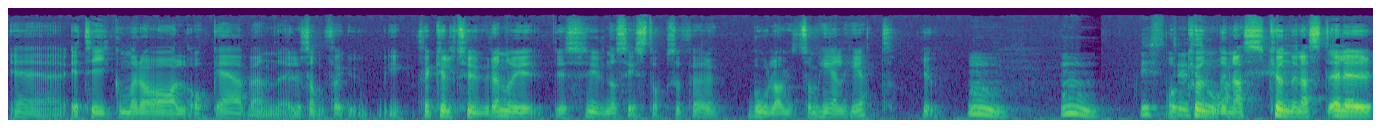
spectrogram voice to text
eh, etik och moral och även liksom för, för kulturen och till syvende och sist också för bolaget som helhet. Ju. Mm. Mm. Visst Och så. kundernas, kundernas eller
